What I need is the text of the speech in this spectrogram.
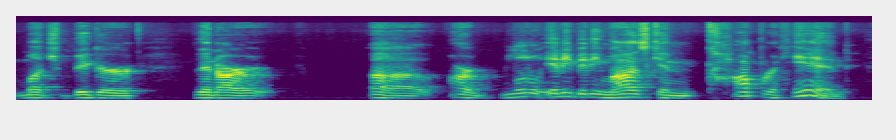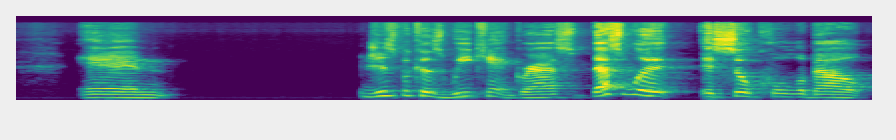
much bigger than our uh our little itty bitty minds can comprehend. And just because we can't grasp, that's what is so cool about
